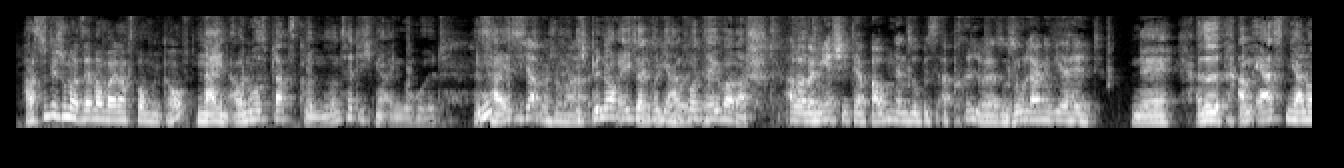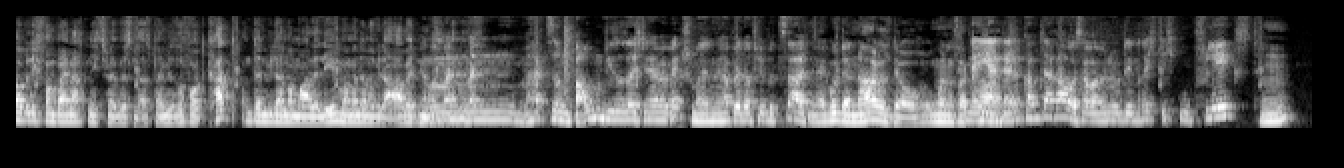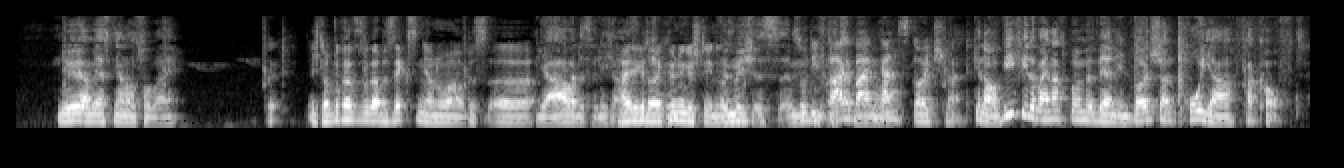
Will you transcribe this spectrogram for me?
Hast du dir schon mal selber einen Weihnachtsbaum gekauft? Nein, aber nur aus Platzgründen, sonst hätte ich mir einen geholt. Das heißt, Ich hab mir schon mal ich bin auch ehrlich gesagt über die geholt, Antwort ja. sehr überrascht. Aber bei mir steht der Baum dann so bis April oder so, so lange wie er hält. Nee, also am 1. Januar will ich von Weihnachten nichts mehr wissen. Da ist bei mir sofort Cut und dann wieder normale Leben, weil man dann noch wieder arbeiten Aber muss. man, und alles. man hat so einen Baum, wieso soll ich den einfach wegschmeißen? Ich habe ja dafür bezahlt. Na gut, der nadelt ja auch. Irgendwann ist er Naja, kahl. dann kommt er raus, aber wenn du den richtig gut pflegst, Mhm. Nö, am 1. Januar ist vorbei. gut. Ich glaube, du kannst es sogar bis 6. Januar, bis äh, Ja, aber das will ich auch Heilige nicht. Drei Könige stehen Für lassen. mich ist ähm, So, die Frage 1. war in ganz Deutschland. Genau, wie viele Weihnachtsbäume werden in Deutschland pro Jahr verkauft?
